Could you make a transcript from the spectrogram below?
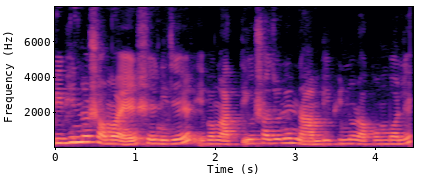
বিভিন্ন সময়ে সে নিজের এবং আত্মীয় স্বজনের নাম বিভিন্ন রকম বলে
